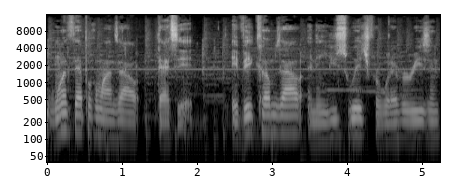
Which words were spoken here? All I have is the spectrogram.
once that Pokemon's out, that's it. If it comes out and then you switch for whatever reason,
